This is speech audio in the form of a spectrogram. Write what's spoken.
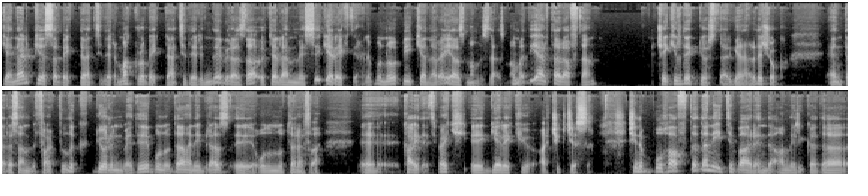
genel piyasa beklentileri, makro beklentilerinde biraz daha ötelenmesi gerekti. Hani, bunu bir kenara yazmamız lazım. Ama diğer taraftan çekirdek göstergelerde çok enteresan bir farklılık görünmedi. Bunu da, hani, biraz, eee, olumlu tarafa, eee, kaydetmek, eee, gerekiyor açıkçası. Şimdi bu haftadan itibaren de Amerika'da,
